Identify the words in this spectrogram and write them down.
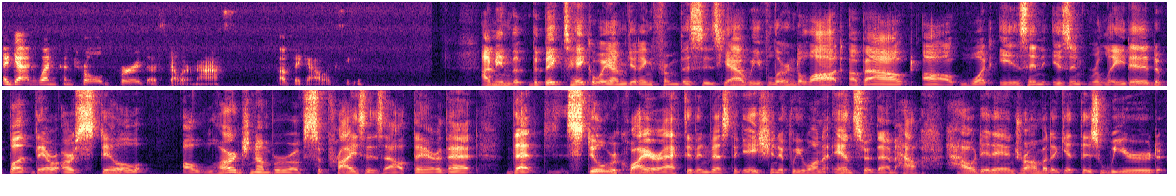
Again, when controlled for the stellar mass of the galaxy. I mean, the, the big takeaway I'm getting from this is yeah, we've learned a lot about uh, what is and isn't related, but there are still a large number of surprises out there that that still require active investigation if we want to answer them. How how did Andromeda get this weird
